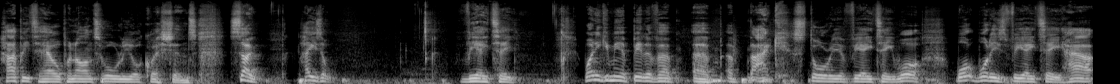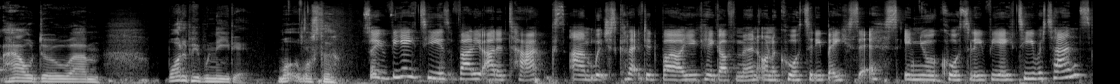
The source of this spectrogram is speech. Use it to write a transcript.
happy to help and answer all of your questions. So, Hazel, VAT. Why don't you give me a bit of a, a, a back story of VAT? What what what is VAT? How how do um, why do people need it? What, what's the so VAT is value added tax, um, which is collected by our UK government on a quarterly basis in your quarterly VAT returns.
